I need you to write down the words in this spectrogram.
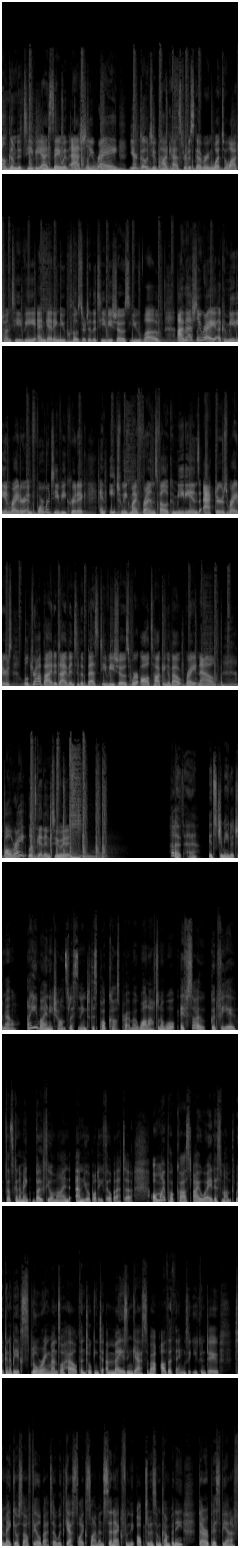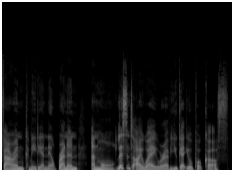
Welcome to TV I Say with Ashley Ray, your go to podcast for discovering what to watch on TV and getting you closer to the TV shows you love. I'm Ashley Ray, a comedian, writer, and former TV critic, and each week my friends, fellow comedians, actors, writers will drop by to dive into the best TV shows we're all talking about right now. All right, let's get into it. Hello there, it's Jameela Jamil. Are you by any chance listening to this podcast promo while out on a walk? If so, good for you. That's going to make both your mind and your body feel better. On my podcast, I Weigh, this month, we're going to be exploring mental health and talking to amazing guests about other things that you can do to make yourself feel better with guests like Simon Sinek from the Optimism Company, therapist Vienna Pharaon, comedian Neal Brennan, and more. Listen to I Weigh wherever you get your podcasts.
